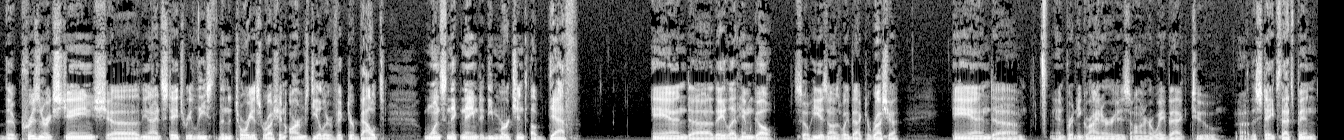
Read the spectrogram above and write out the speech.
the prisoner exchange, uh, the United States released the notorious Russian arms dealer Victor Bout, once nicknamed the Merchant of Death, and uh, they let him go. So he is on his way back to Russia, and uh, and Brittney Griner is on her way back to uh, the states. That's been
